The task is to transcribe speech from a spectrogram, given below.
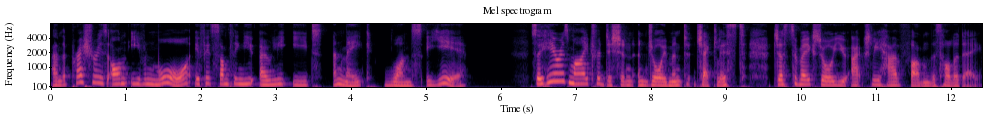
and the pressure is on even more if it's something you only eat and make once a year. So, here is my tradition enjoyment checklist just to make sure you actually have fun this holiday.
